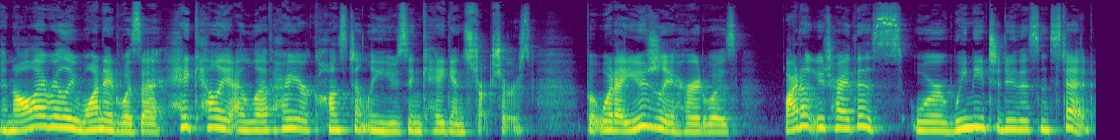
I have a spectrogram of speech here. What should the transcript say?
And all I really wanted was a, hey, Kelly, I love how you're constantly using Kagan structures. But what I usually heard was, why don't you try this? Or we need to do this instead.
